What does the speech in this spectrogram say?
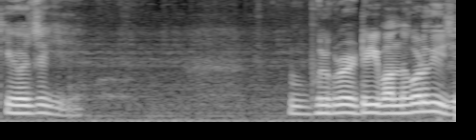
কি হয়েছে কি? ভুল করে টিভি বন্ধ করে দিয়েছ?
